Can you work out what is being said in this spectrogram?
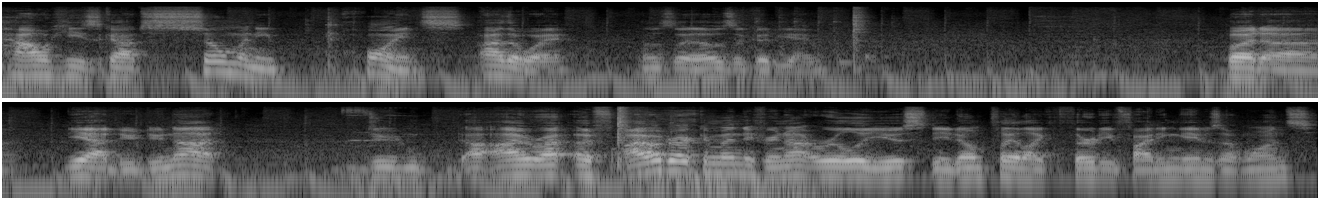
how he's got so many points. Either way, that was a, that was a good game. But uh, yeah, dude, do not do. I if I would recommend if you're not really used and you don't play like 30 fighting games at once,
